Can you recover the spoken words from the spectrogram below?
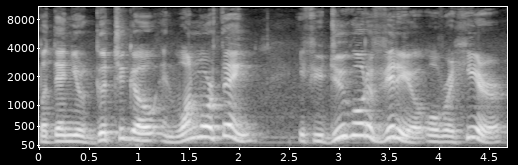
but then you're good to go. And one more thing, if you do go to video over here,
